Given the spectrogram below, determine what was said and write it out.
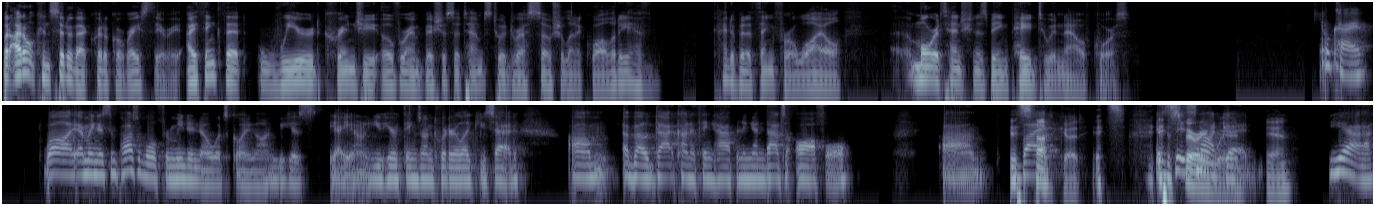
but I don't consider that critical race theory. I think that weird, cringy, overambitious attempts to address social inequality have kind of been a thing for a while. More attention is being paid to it now, of course. Okay. Well, I mean, it's impossible for me to know what's going on because, yeah, you know, you hear things on Twitter, like you said, um, about that kind of thing happening, and that's awful. Um, it's not good. It's it's, it's very weird. Good. Yeah. Yeah.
